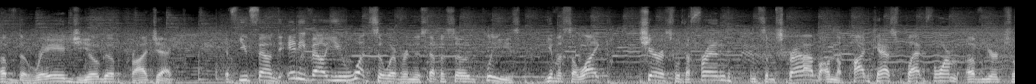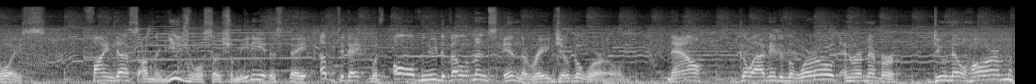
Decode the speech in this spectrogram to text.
of the Rage Yoga Project. If you found any value whatsoever in this episode, please give us a like, share us with a friend, and subscribe on the podcast platform of your choice. Find us on the usual social media to stay up to date with all the new developments in the Rage Yoga world. Now, go out into the world and remember do no harm,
